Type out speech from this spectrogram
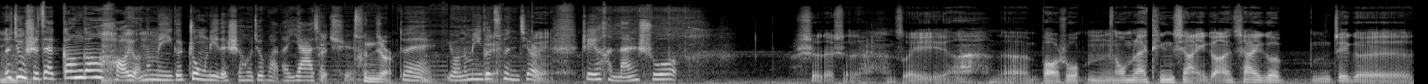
那就是在刚刚好有那么一个重力的时候，就把它压下去，寸劲儿。对，有那么一个寸劲儿，这也很难说。是的，是的，所以啊，呃，不好说。嗯，我们来听下一个，下一个，嗯，这个。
